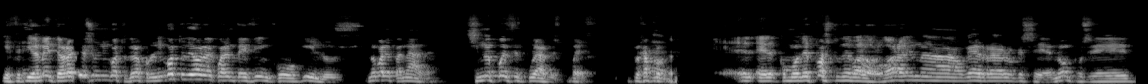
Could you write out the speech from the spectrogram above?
Y efectivamente, ahora que es un lingote de oro, por un lingote de oro de 45 kilos, no vale para nada. Si no puede circular después. Por ejemplo, el, como depósito de valor, ahora hay una guerra, lo que sea, ¿no? Pues eh,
